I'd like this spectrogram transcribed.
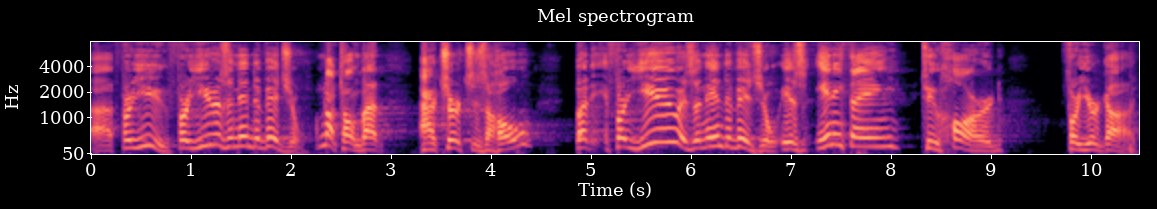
uh, for you, for you as an individual, I'm not talking about our church as a whole, but for you as an individual, is anything too hard for your God?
